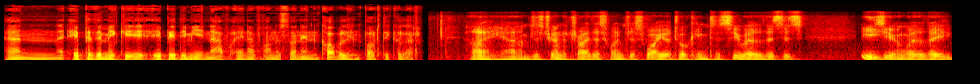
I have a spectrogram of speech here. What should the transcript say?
an epidemic epidemic in, Af- in Afghanistan in Kabul in particular. Hi, I'm just trying to try this one just while you're talking to see whether this is easier and whether they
